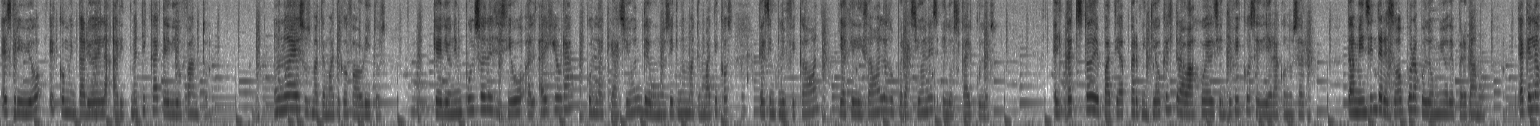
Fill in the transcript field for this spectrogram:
escribió el comentario de la aritmética de Diofanto, uno de sus matemáticos favoritos, que dio un impulso decisivo al álgebra con la creación de unos signos matemáticos que simplificaban y agilizaban las operaciones y los cálculos. El texto de Hipatia permitió que el trabajo del científico se diera a conocer. También se interesó por Apolomio de Pergamo, ya que la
